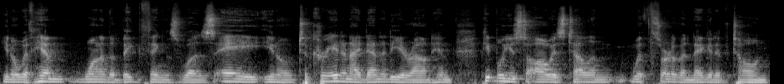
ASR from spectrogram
you know, with him, one of the big things was A, you know, to create an identity around him. People used to always tell him with sort of a negative tone,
